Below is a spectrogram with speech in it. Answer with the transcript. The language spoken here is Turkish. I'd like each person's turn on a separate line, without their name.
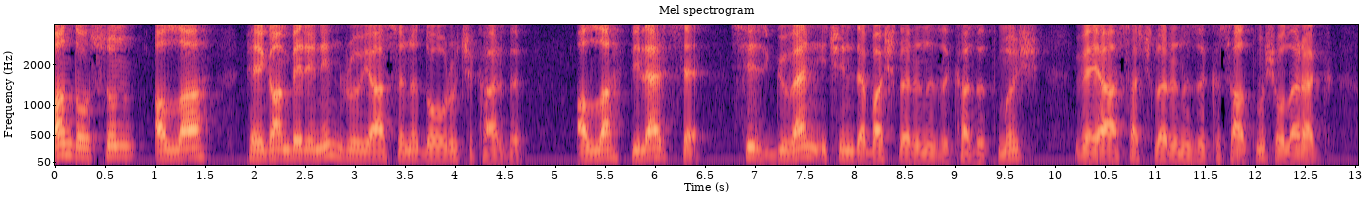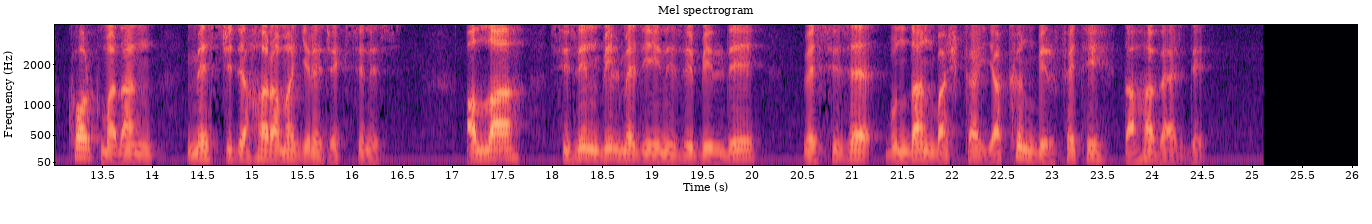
Andolsun Allah peygamberinin rüyasını doğru çıkardı. Allah dilerse siz güven içinde başlarınızı kazıtmış veya saçlarınızı kısaltmış olarak korkmadan mescidi harama gireceksiniz. Allah sizin bilmediğinizi bildi ve size bundan başka yakın bir fetih daha verdi.''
